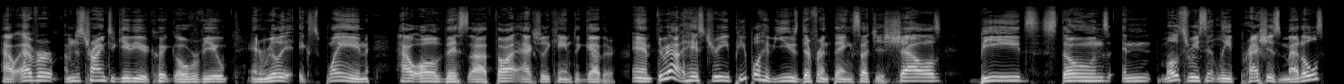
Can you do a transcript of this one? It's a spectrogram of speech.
However, I'm just trying to give you a quick overview and really explain how all of this uh, thought actually came together. And throughout history, people have used different things such as shells, beads, stones, and most recently precious metals.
